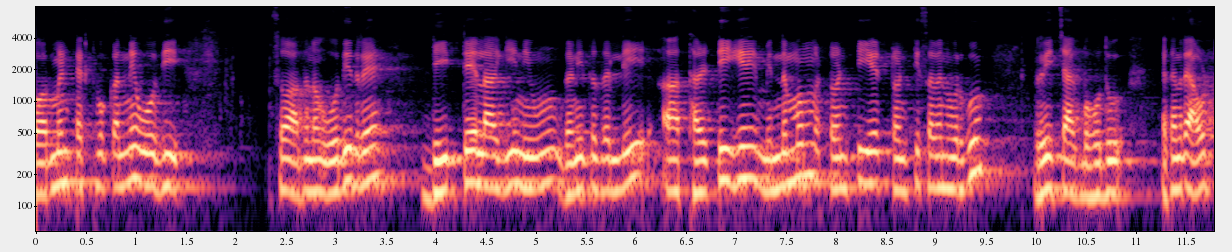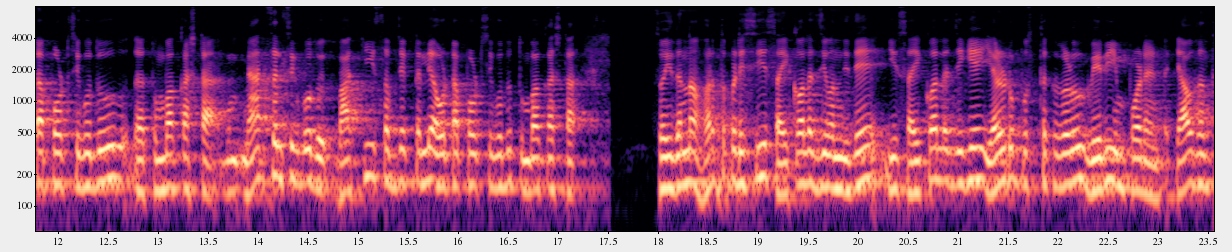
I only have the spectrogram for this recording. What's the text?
ಗೌರ್ಮೆಂಟ್ ಟೆಕ್ಸ್ಟ್ ಬುಕ್ಕನ್ನೇ ಓದಿ. ಸೊ ಅದನ್ನು ಓದಿದರೆ ಡೀಟೇಲ್ ಆಗಿ ನೀವು ಗಣಿತದಲ್ಲಿ, ಆ ಥರ್ಟಿಗೆ ಮಿನಿಮಮ್ ಟ್ವೆಂಟಿ ಏಯ್ಟ್ ಟ್ವೆಂಟಿ ಸೆವೆನ್ವರೆಗೂ ರೀಚ್ ಆಗಬಹುದು. ಯಾಕಂದರೆ ಔಟ್ ಆಫ್ ಔಟ್ ಸಿಗೋದು ತುಂಬ ಕಷ್ಟ. ಮ್ಯಾಥ್ಸಲ್ಲಿ ಸಿಗ್ಬೋದು, ಬಾಕಿ ಸಬ್ಜೆಕ್ಟಲ್ಲಿ ಔಟ್ ಆಫ್ ಔಟ್ ಸಿಗೋದು ತುಂಬ ಕಷ್ಟ. ಸೊ ಇದನ್ನು ಹೊರತುಪಡಿಸಿ ಸೈಕಾಲಜಿ ಒಂದಿದೆ. ಈ ಸೈಕಾಲಜಿಗೆ ಎರಡು ಪುಸ್ತಕಗಳು ವೆರಿ ಇಂಪಾರ್ಟೆಂಟ್ ಯಾವುದಂತ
